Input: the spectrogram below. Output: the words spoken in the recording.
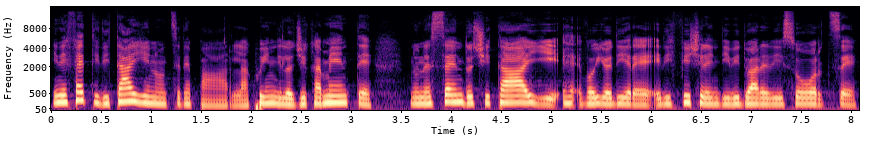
In effetti di tagli non se ne parla, quindi logicamente non essendoci tagli, eh, voglio dire, è difficile individuare risorse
